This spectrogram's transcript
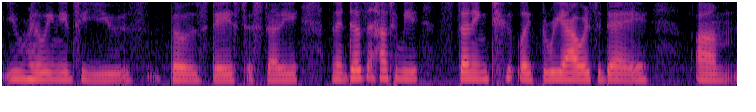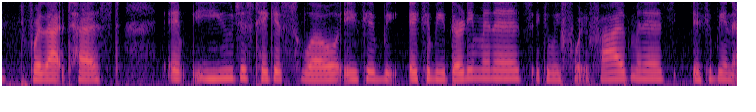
you really need to use those days to study, and it doesn't have to be studying two like three hours a day um, for that test. It you just take it slow. You could be it could be 30 minutes, it could be 45 minutes, it could be an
